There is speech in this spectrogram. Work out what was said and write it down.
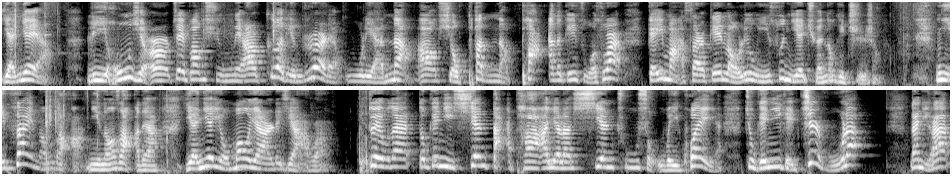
人家呀，李红九这帮兄弟啊，个顶个的，五连呐啊，小喷呐，啪的给左帅、给马三、给老六，一瞬间全都给支上了。你再能打，你能咋的？人家有冒烟的家伙，对不对？都给你先打趴下了，先出手为快呀，就给你给制服了。那你看。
